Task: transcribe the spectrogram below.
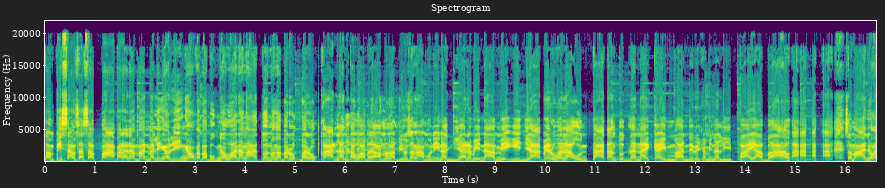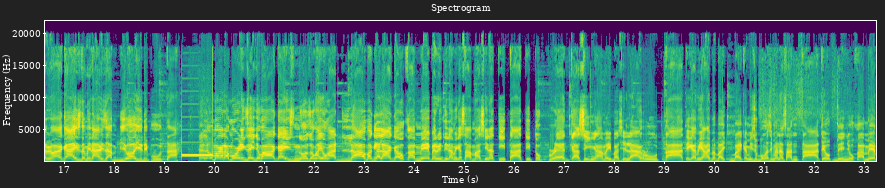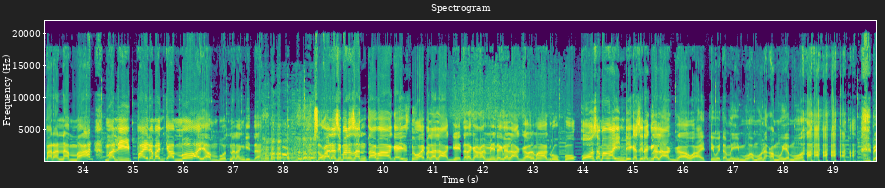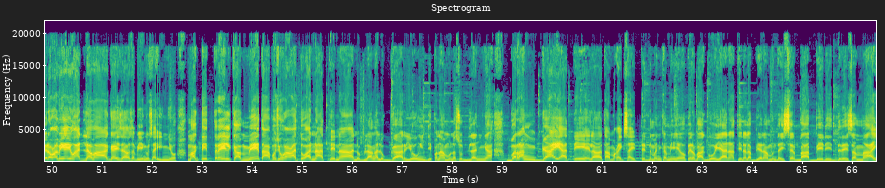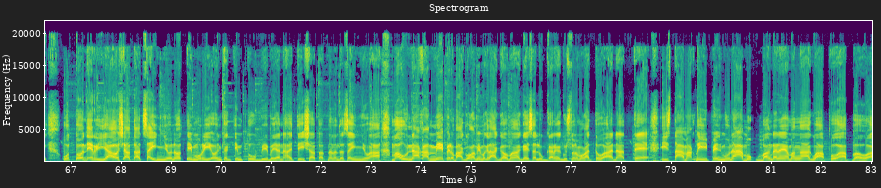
Tampisaw sa sapa para naman malingaw-lingaw kababugnawa ng aton mga barok-barokan. Lantawa bala ang mga views ang amon inagya namin nami gidya pero wala untat ang tudlanay kay man. Dire kami nalipay. Abaw! Samahan nyo kami mga guys na minami sa ambyo. Yun di puta. Hello mga morning sa inyo mga guys no? So ngayong adlaw maglalagaw kami Pero hindi namin kasama sina tita at tito Fred Kasi nga may iba silang ruta. Ate kami kay mabike-bike kami subong nga si Mana Santa. Ate update nyo kami para naman Malipay naman kamo. Ay ambot na lang gid ah. So kada si Mana Santa mga guys no? Ay palalagi. Talaga kami naglalagaw ng mga grupo ko. Sa mga hindi kasi naglalagaw. Ay tiwit amay mo. Amo na kamuya mo Pero kami ngayong adlaw mga guys, ako sabihin ko sa inyo, magti-trail kami. Tapos yung kakatuan natin na ano blang nga lugar yung hindi pa namo nasudlan nga barangay ate. La, tama ka excited naman kami yo. Pero bago yan, ate nalabyan namon dahil Sir Bobby ni Dre sa may Uton area o shout out sa inyo no? Team Murion kag Team Tubi ba ate shout out na lang da sa inyo ah. Mauna kami pero bago kami maglagaw mga guys sa lugar nga gusto na mo ate istamak defense muna mukbang na na yung mga gwapo apaw.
